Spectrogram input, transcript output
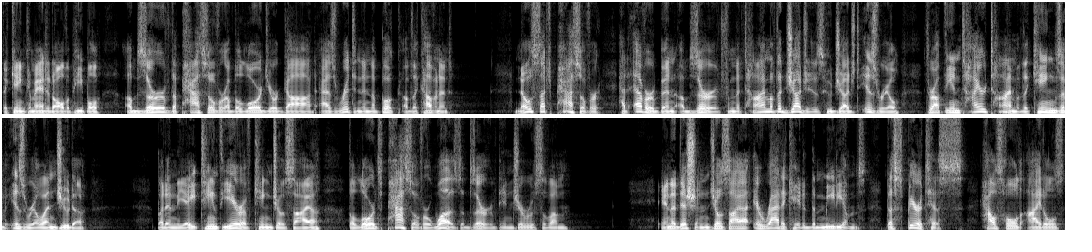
The king commanded all the people, Observe the Passover of the Lord your God, as written in the book of the covenant. No such Passover had ever been observed from the time of the judges who judged Israel throughout the entire time of the kings of Israel and Judah. But in the eighteenth year of King Josiah, the Lord's Passover was observed in Jerusalem. In addition, Josiah eradicated the mediums, the spiritists, household idols,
